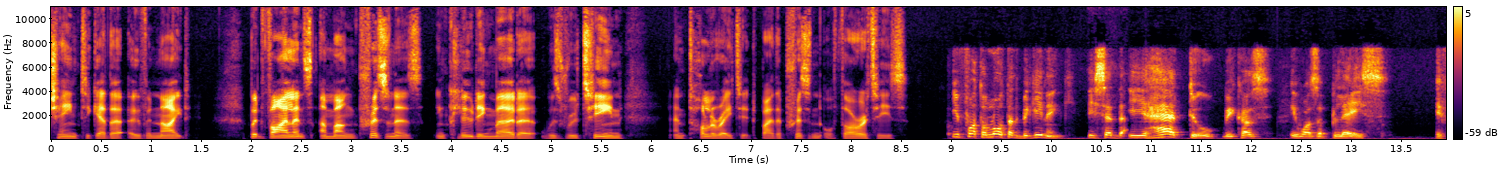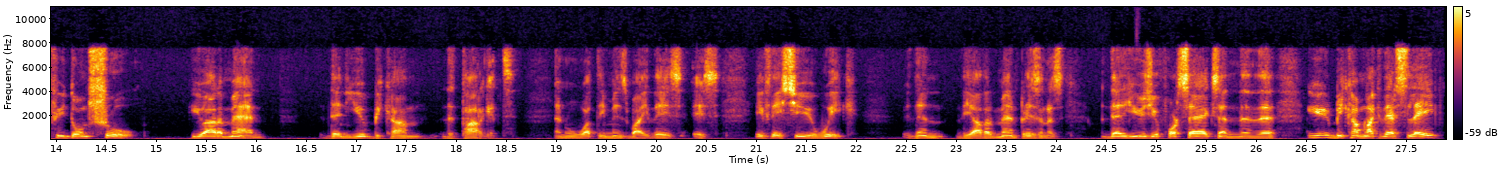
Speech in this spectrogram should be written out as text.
chained together overnight. But violence among prisoners, including murder, was routine and tolerated by the prison authorities. He fought a lot at the beginning. He said that he had to because it was a place. If you don't show you are a man, then you become the target. And what he means by this is if they see you weak, then the other men prisoners they use you for sex and then the, you become like their slave.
